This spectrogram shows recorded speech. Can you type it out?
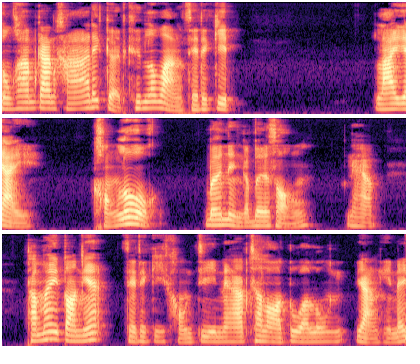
สงครามการค้าได้เกิดขึ้นระหว่างเศรษฐกิจ รายใหญ่ของโลกเบอร์หนึ่งกับเบอร์สองนะครับทำให้ตอนนี้เศรษฐกิจของจีนนะครับชะลอตัวลงอย่างเห็นได้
